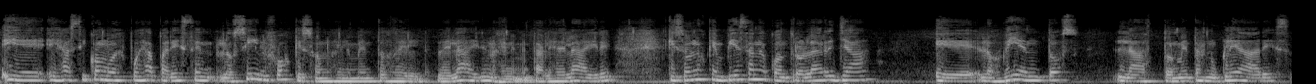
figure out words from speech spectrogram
Eh, es así como después aparecen los silfos, que son los elementos del, del, aire, los elementales del aire, que son los que empiezan a controlar ya eh, los vientos, las tormentas nucleares,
